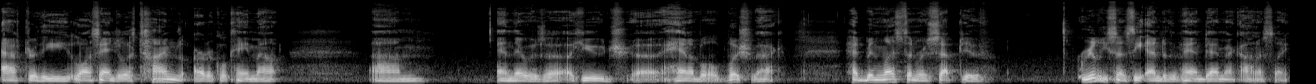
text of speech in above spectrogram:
after the Los Angeles Times article came out, um, and there was a, a huge uh, Hannibal pushback, had been less than receptive really since the end of the pandemic, honestly.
